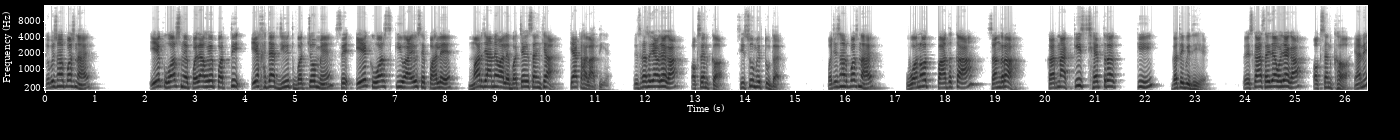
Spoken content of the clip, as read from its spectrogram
चौबीस नंबर प्रश्न है, एक वर्ष में पैदा हुए प्रति एक हज़ार जीवित बच्चों में से एक वर्ष की आयु से पहले मर जाने वाले बच्चे की संख्या क्या कहलाती है? तो इसका सजा हो जाएगा ऑप्शन क, शिशु मृत्यु दर। पच्चीस नंबर प्रश्न है, वनोत्पाद का संग्रह करना किस क्षेत्र की गतिविधि है? तो इसका सही जवाब हो जाएगा ऑप्शन ख, यानी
